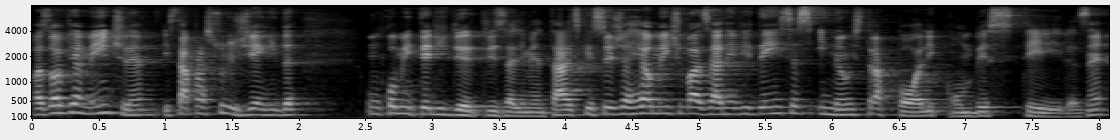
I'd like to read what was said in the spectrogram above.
Mas obviamente, né, está para surgir ainda um comitê de diretrizes alimentares que seja realmente baseado em evidências e não extrapole com besteiras, né?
